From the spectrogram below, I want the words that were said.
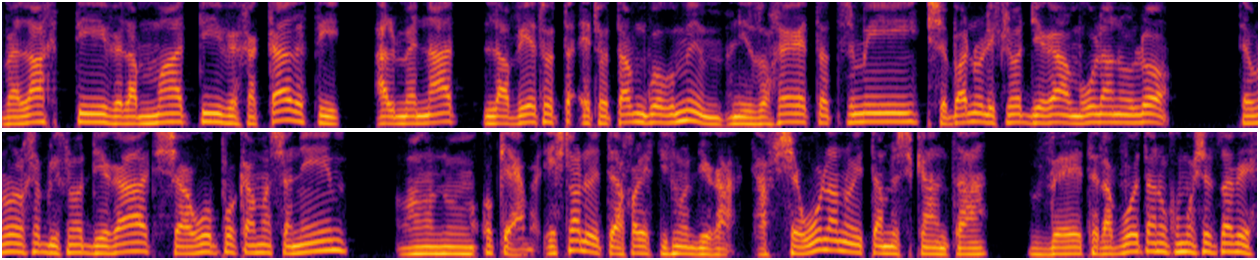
והלכתי ולמדתי וחקרתי על מנת להביא את, אות, את אותם גורמים. אני זוכר את עצמי שבאנו לקנות דירה אמרו לנו לא אתם לא הולכים לקנות דירה תישארו פה כמה שנים. אמרנו אוקיי אבל יש לנו את היכולת לקנות דירה תאפשרו לנו את המשכנתה ותלוו אותנו כמו שצריך.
